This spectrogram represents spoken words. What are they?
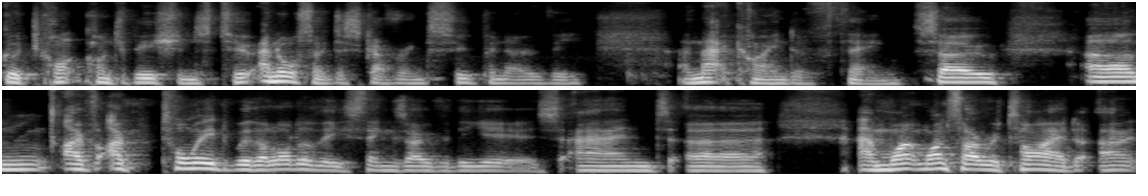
good con- contributions to, and also discovering supernovae and that kind of thing. So um, I've I've toyed with a lot of these things over the years, and uh, and once I retired, I,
